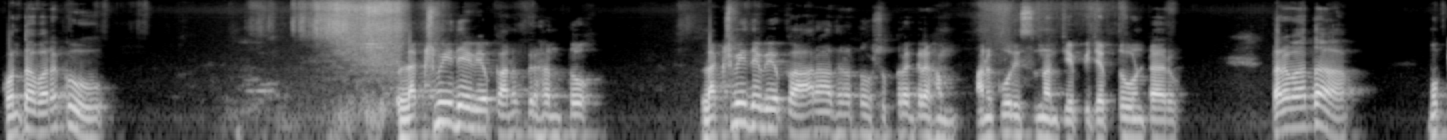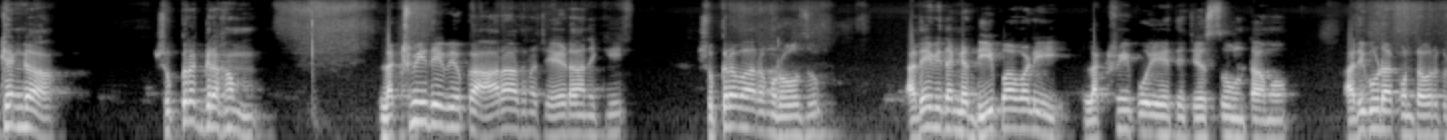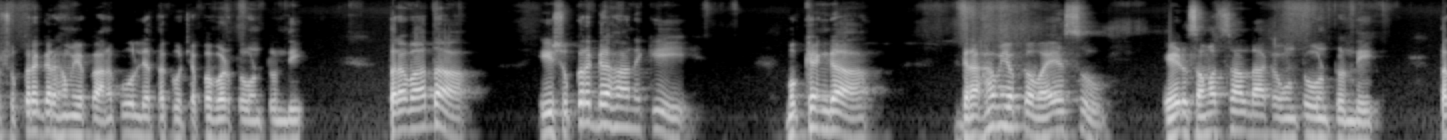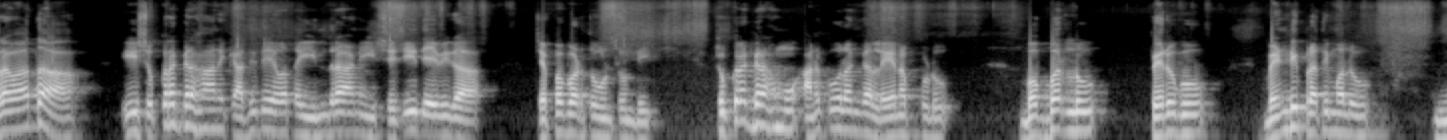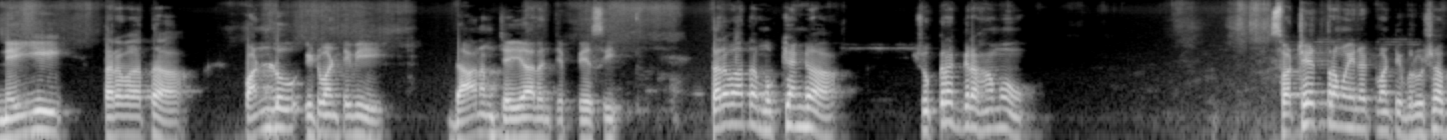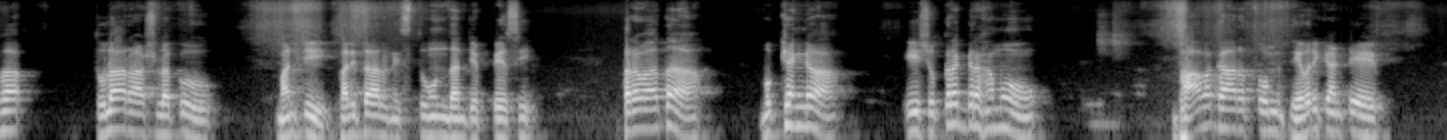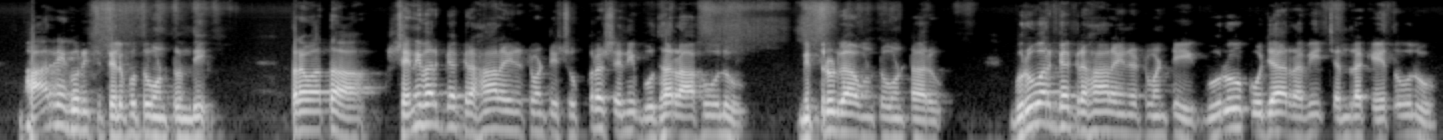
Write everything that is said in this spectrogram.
కొంతవరకు లక్ష్మీదేవి యొక్క అనుగ్రహంతో లక్ష్మీదేవి యొక్క ఆరాధనతో శుక్రగ్రహం అనుకూలిస్తుందని చెప్పి చెప్తూ ఉంటారు. తర్వాత ముఖ్యంగా శుక్రగ్రహం లక్ష్మీదేవి యొక్క ఆరాధన చేయడానికి శుక్రవారం రోజు అదేవిధంగా దీపావళి లక్ష్మీ పూజ అయితే చేస్తూ ఉంటామో అది కూడా కొంతవరకు శుక్రగ్రహం యొక్క అనుకూల్యతకు చెప్పబడుతూ ఉంటుంది. తర్వాత ఈ శుక్రగ్రహానికి ముఖ్యంగా గ్రహం యొక్క వయస్సు ఏడు సంవత్సరాల దాకా ఉంటూ ఉంటుంది. తర్వాత ఈ శుక్రగ్రహానికి అధిదేవత ఇంద్రాణి శచీదేవిగా చెప్పబడుతూ ఉంటుంది. శుక్రగ్రహము అనుకూలంగా లేనప్పుడు బొబ్బర్లు పెరుగు వెండి ప్రతిమలు నెయ్యి తర్వాత పండ్లు ఇటువంటివి దానం చేయాలని చెప్పేసి తర్వాత ముఖ్యంగా శుక్రగ్రహము స్వక్షేత్రమైనటువంటి వృషభ తులారాశులకు మంచి ఫలితాలను ఇస్తూ ఉందని చెప్పేసి తర్వాత ముఖ్యంగా ఈ శుక్రగ్రహము భావకారత్వం ఎవరికంటే భార్య గురించి తెలుపుతూ ఉంటుంది. తర్వాత శనివర్గ గ్రహాలైనటువంటి శుక్ర శని బుధ రాహువులు మిత్రుడుగా ఉంటూ ఉంటారు. గురువర్గ గ్రహాలైనటువంటి గురు కుజ రవి చంద్ర కేతువులు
